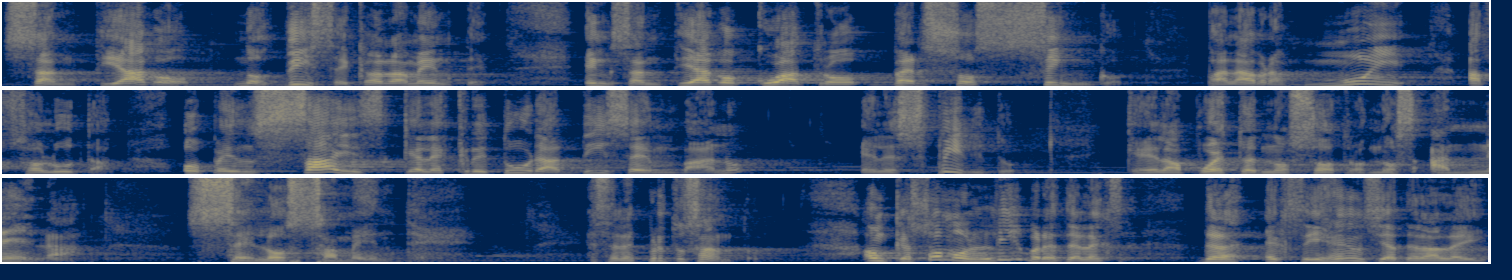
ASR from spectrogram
Santiago nos dice claramente en Santiago 4, verso 5, palabras muy absolutas. ¿O pensáis que la escritura dice en vano? El Espíritu que Él ha puesto en nosotros nos anhela celosamente. Es el Espíritu Santo. Aunque somos libres de, de las exigencias de la ley,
